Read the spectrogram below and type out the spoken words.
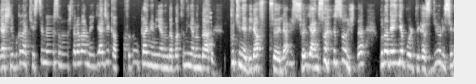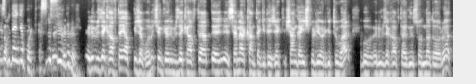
Ya şimdi bu kadar kestirme sonuçlara varmayın. Gelecek haftada Ukrayna'nın yanında, Batı'nın yanında Putin'e bir laf söyler. Yani sonuçta buna denge politikası diyor iseniz bu denge politikasını sürdürür. Önümüzdeki hafta yapmayacak onu. Çünkü önümüzdeki hafta e, Semerkant'a gidecek Şangay İşbirliği Örgütü var. Bu önümüzdeki haftanın sonuna doğru.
